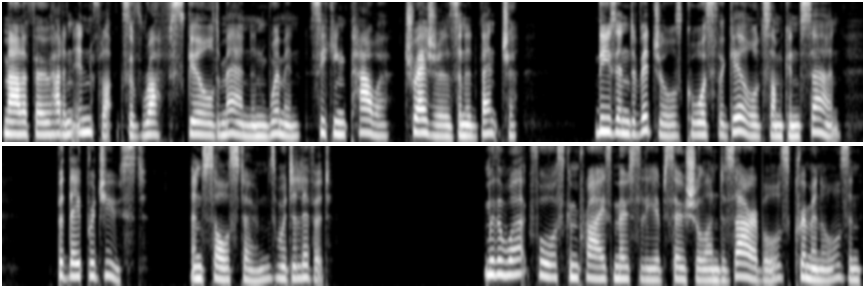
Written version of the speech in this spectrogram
Malifaux had an influx of rough, skilled men and women seeking power, treasures, and adventure. These individuals caused the Guild some concern, but they produced, and soulstones were delivered. With a workforce comprised mostly of social undesirables, criminals, and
